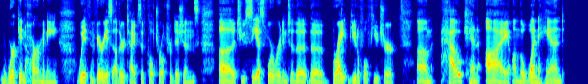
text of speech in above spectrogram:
work in harmony with various other types of cultural traditions uh, to see us forward into the the bright, beautiful future. Um, how can I, on the one hand,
